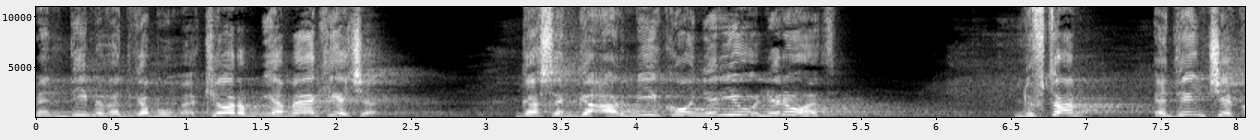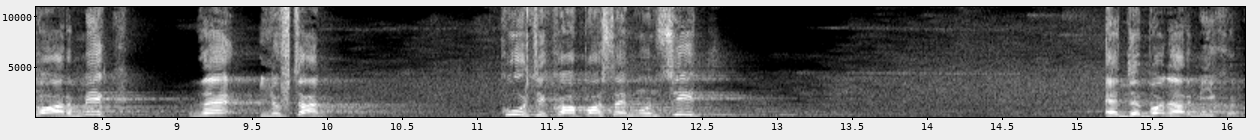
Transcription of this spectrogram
mendimeve të gabuara. Kjo robnia më e keqe. Ngase nga armiku njeriu lirohet. Lufton, e din që ka armik dhe lufton. Kur t'i ka pastaj mundësitë, e dëbon armikun.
